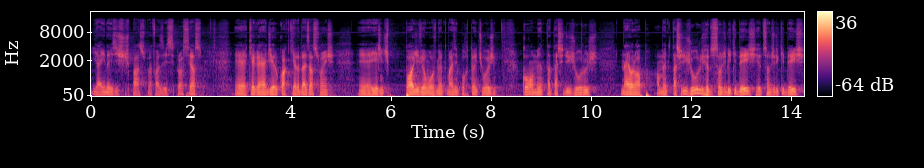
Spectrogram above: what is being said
e ainda existe espaço para fazer esse processo, é, quer ganhar dinheiro com a queda das ações. É, e a gente pode ver o um movimento mais importante hoje com o aumento da taxa de juros na Europa. Aumento da taxa de juros, redução de liquidez, redução de liquidez,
